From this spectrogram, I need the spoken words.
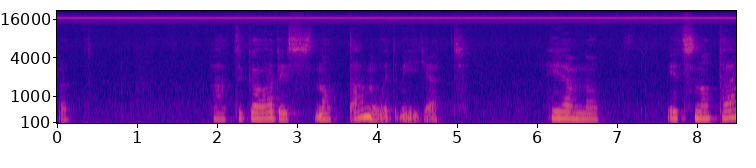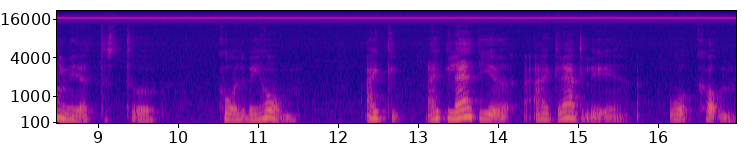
but but God is not done with me yet. He have not. It's not time yet to call me home. I I glad you. I gladly walk home.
